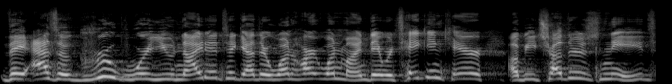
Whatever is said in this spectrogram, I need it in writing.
they, as a group, were united together, one heart, one mind. They were taking care of each other's needs.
